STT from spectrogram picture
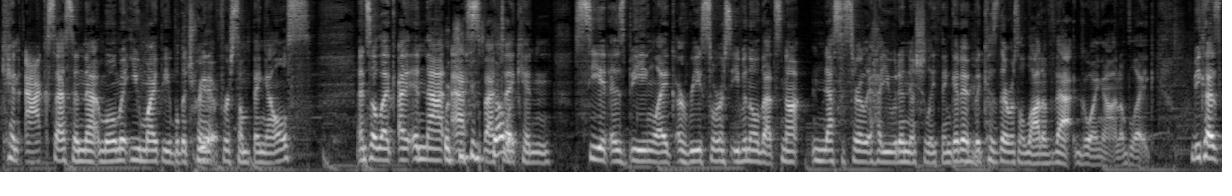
can access in that moment you might be able to trade Yeah. it for something else and so like I, in that you can aspect i can see it as being like a resource even though that's not necessarily how you would initially think of it because there was a lot of that going on of like because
